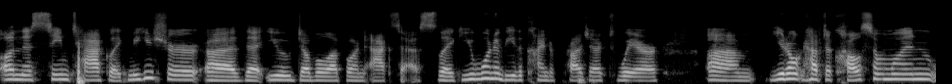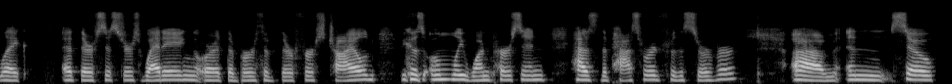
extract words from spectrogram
on this same tack, like making sure uh, that you double up on access. Like you want to be the kind of project where um, you don't have to call someone like at their sister's wedding or at the birth of their first child because only one person has the password for the server. Um, and so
